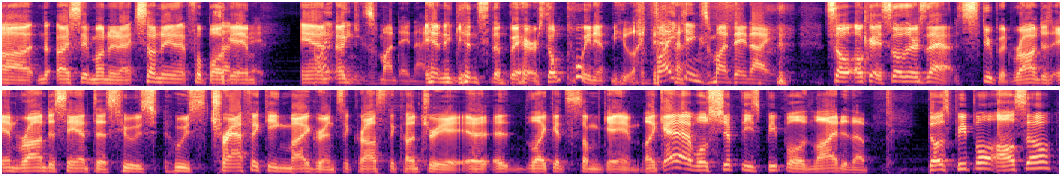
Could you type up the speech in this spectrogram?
Uh, I say Monday night, Sunday night football Sunday game, night. and Vikings Monday night. and against the Bears. Don't point at me like that. Vikings Monday night. So okay, so there's that stupid Ron De- and Ron DeSantis, who's who's trafficking migrants across the country uh, uh, like it's some game. Like, yeah, we'll ship these people and lie to them. Those people also,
